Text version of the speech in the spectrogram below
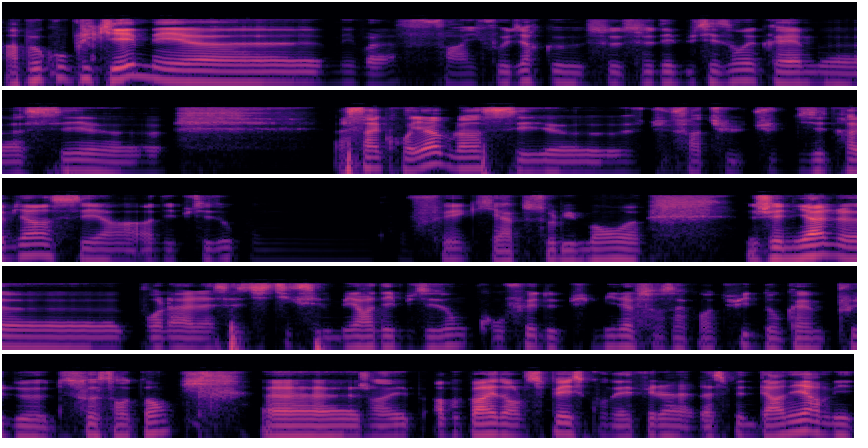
un peu compliqué, mais voilà, il faut dire que ce, début de saison est quand même assez assez incroyable. Hein, c'est, enfin tu, tu, le disais très bien, c'est un, un début de saison qu'on fait qui est absolument génial. pour la, statistique, c'est le meilleur début de saison qu'on fait depuis 1958, donc quand même plus de, 60 ans. J'en avais un peu parlé dans le space qu'on avait fait la, semaine dernière, mais,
